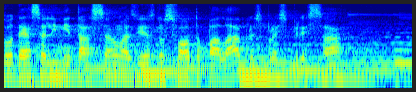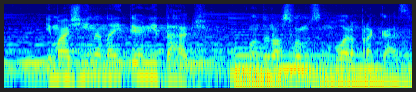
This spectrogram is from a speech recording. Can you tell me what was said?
Toda essa limitação, às vezes nos falta palavras para expressar. Imagina na eternidade, quando nós formos embora para casa.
